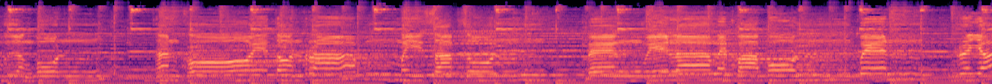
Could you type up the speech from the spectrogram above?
เบื้องบนท่าน คอยต้อนรับไม่สับสน แบ่งเวลาไม่ป่าปนเป็นระยะ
